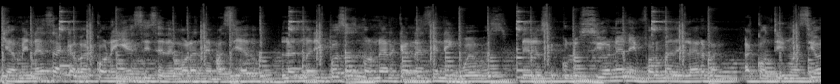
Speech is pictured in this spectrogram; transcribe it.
que amenaza acabar con ellas si se demoran demasiado. Las mariposas monarca nacen en huevos, de los que eclosionan en forma de larva. A continuación,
